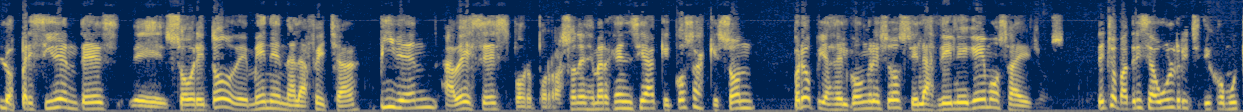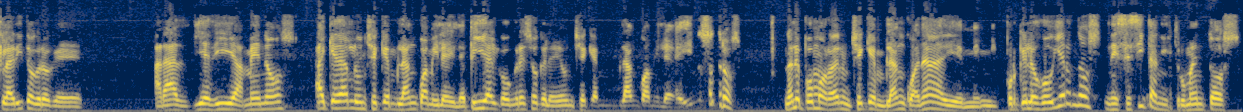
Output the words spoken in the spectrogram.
Los presidentes, eh, sobre todo de Menem a la fecha, piden a veces, por, por razones de emergencia, que cosas que son propias del Congreso se las deleguemos a ellos. De hecho, Patricia Ulrich dijo muy clarito, creo que hará 10 días menos, hay que darle un cheque en blanco a mi ley. Le pide al Congreso que le dé un cheque en blanco a mi ley. Y nosotros no le podemos dar un cheque en blanco a nadie, porque los gobiernos necesitan instrumentos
